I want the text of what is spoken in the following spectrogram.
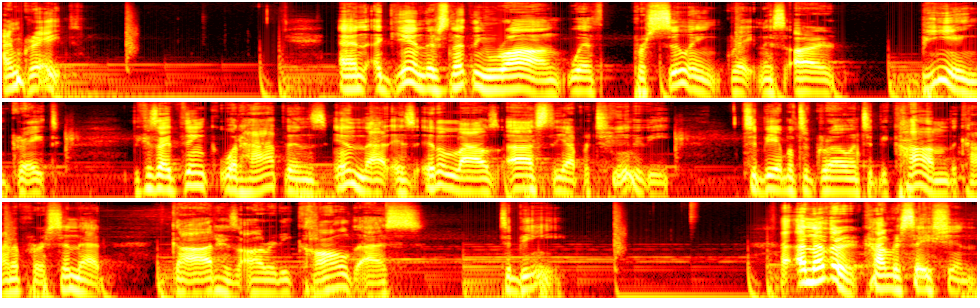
I'm great. And again, there's nothing wrong with pursuing greatness or being great because I think what happens in that is it allows us the opportunity to be able to grow and to become the kind of person that God has already called us to be. Another conversation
